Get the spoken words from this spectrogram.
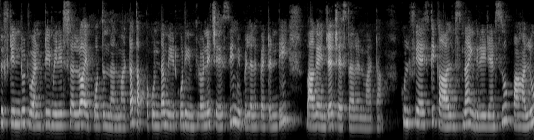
ఫిఫ్టీన్ టు ట్వంటీ మినిట్స్లలో అయిపోతుంది అనమాట తప్పకుండా మీరు కూడా ఇంట్లోనే చేసి మీ పిల్లలకి పెట్టండి బాగా ఎంజాయ్ చేస్తారనమాట కుల్ఫీ ఐస్కి కావాల్సిన ఇంగ్రీడియంట్స్ పాలు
